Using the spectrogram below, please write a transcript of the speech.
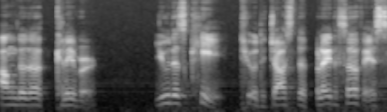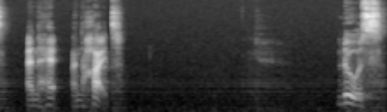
under the cleaver. Use this key to adjust the blade surface and, and height. Loose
